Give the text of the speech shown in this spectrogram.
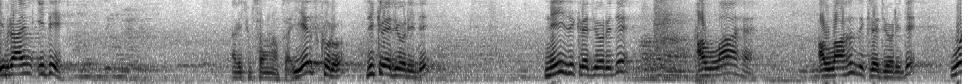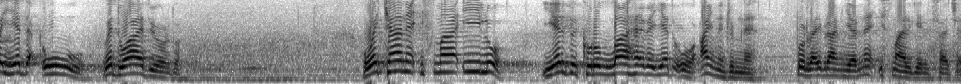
İbrahim idi. Aleyküm selam. Yezkuru, zikrediyor idi. Neyi zikrediyor idi? Allah'e. Allah'ı zikrediyor idi. Ve yed'u ve dua ediyordu. Ve kâne İsmailu yezkurullâhe ve yed'u. Aynı cümle. Burada İbrahim yerine İsmail geldi sadece.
